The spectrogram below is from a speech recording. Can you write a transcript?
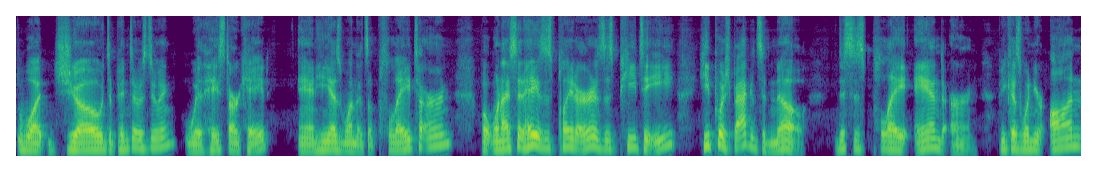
what Joe DePinto is doing with Haste Arcade. And he has one that's a play to earn. But when I said, Hey, is this play to earn? Is this P to E? He pushed back and said, No, this is play and earn. Because when you're on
